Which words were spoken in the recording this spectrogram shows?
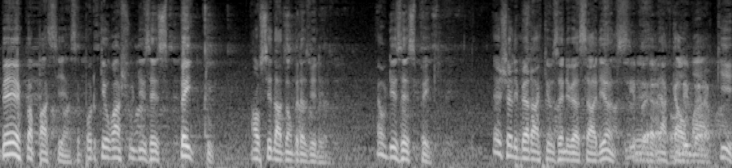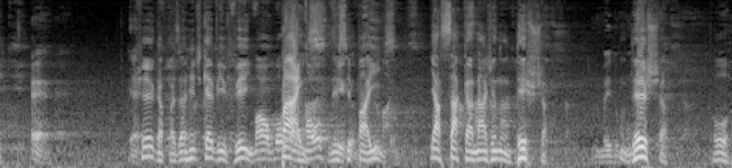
Perco a paciência, porque eu acho um desrespeito ao cidadão brasileiro. É um desrespeito. Deixa eu liberar aqui os aniversariantes, libera, me acalmar libera. aqui. É. É. Chega, rapaz, a gente quer viver em mal, paz mal, nesse país. E a sacanagem não deixa. No meio do não mundo. deixa. Porra.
